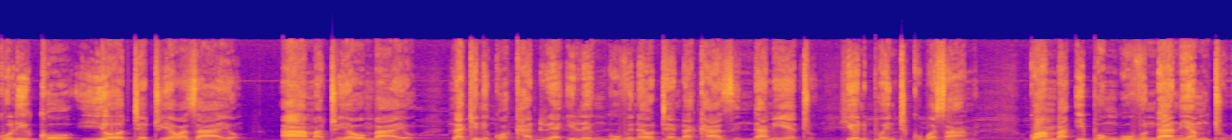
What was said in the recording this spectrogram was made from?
kuliko yote tuyawazayo ama tuyaombayo, lakini kwa kadri ya ile nguvu inayotenda kazi ndani yetu. Hiyo ni pointi kubwa sana, kwamba ipo nguvu ndani ya mtu.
